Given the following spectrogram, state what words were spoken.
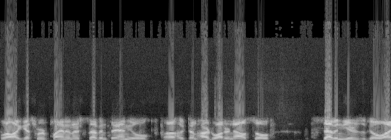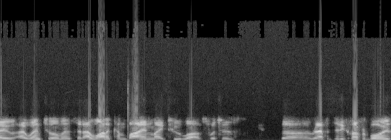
well, I guess we're planning our seventh annual uh, Hooked on Hardwater now, so seven years ago, I, I went to him and said, I want to combine my two loves, which is the Rapid City Club for Boys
